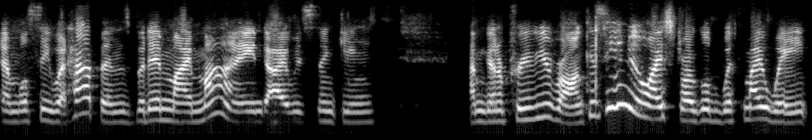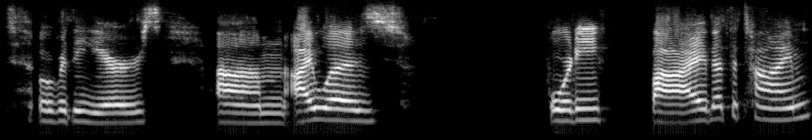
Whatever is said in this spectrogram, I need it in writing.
and we'll see what happens but in my mind i was thinking i'm going to prove you wrong because he knew i struggled with my weight over the years um, i was 45 at the time.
